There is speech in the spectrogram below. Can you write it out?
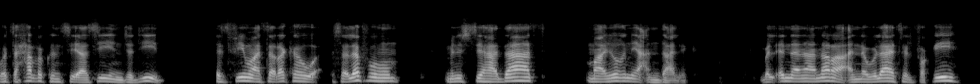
وتحرك سياسي جديد إذ فيما تركه سلفهم من اجتهادات ما يغني عن ذلك بل إننا نرى أن ولاية الفقيه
